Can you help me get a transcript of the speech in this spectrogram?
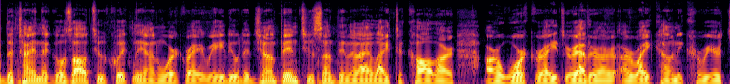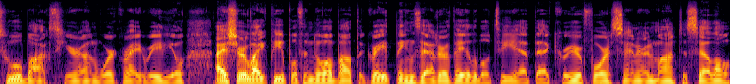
the time that goes all too quickly on Work Right Radio to jump into something that I like to call our our Work Right, or rather our, our Wright County Career Toolbox here on Work Right Radio. I sure like people to know about the great things that are available to you at that Career Force Center in Monticello,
